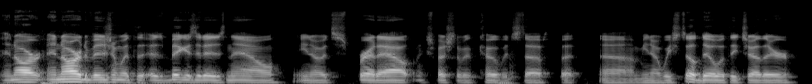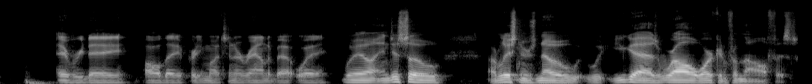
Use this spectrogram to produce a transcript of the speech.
in our in our division with it, as big as it is now, you know, it's spread out, especially with COVID stuff. But um, you know, we still deal with each other every day, all day, pretty much in a roundabout way. Well, and just so our listeners know, you guys we're all working from the office.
